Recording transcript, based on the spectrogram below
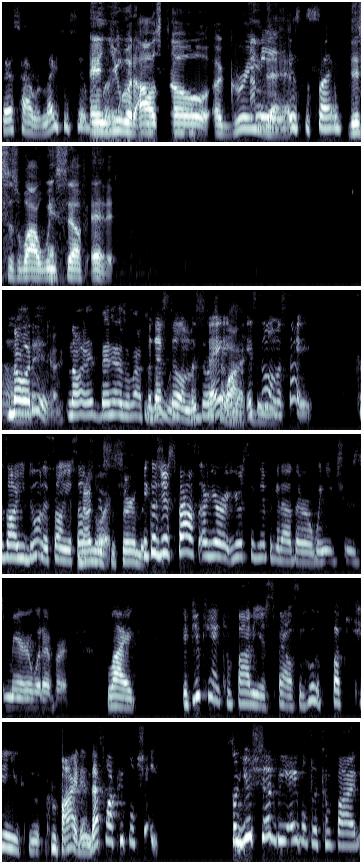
that's how relationships And work. you would also I agree mean, that It's the same. this is why we self edit. No, uh, it is. No, it, that has a lot to but do that's with still it. a It does a mistake. lot Why? to It's still a mistake because all you're doing is selling yourself Not short. necessarily. Because your spouse or your your significant other, when you choose to marry or whatever, like if you can't confide in your spouse, then who the fuck can you confide in? That's why people cheat. So you should be able to confide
